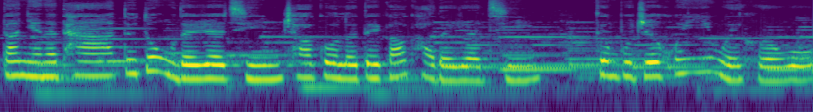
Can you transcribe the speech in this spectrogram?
当年的他对动物的热情超过了对高考的热情，更不知婚姻为何物。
